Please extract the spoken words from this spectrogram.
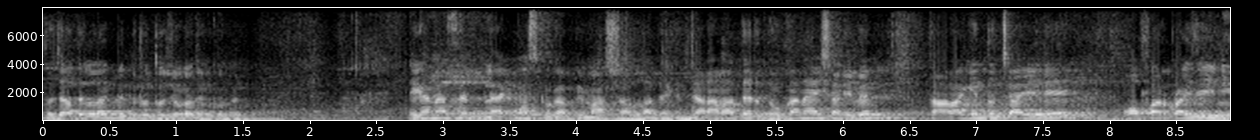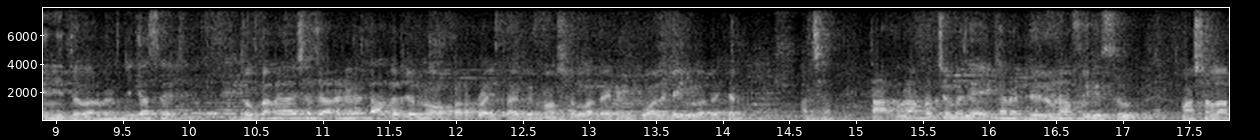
তো যাদের লাগবে দ্রুত যোগাযোগ করবেন। এখানে আছে ব্ল্যাক মস্কো কাপি মাশাআল্লাহ দেখেন। যারা আমাদের দোকানে এসে নেবেন, তারা কিন্তু চাইলে অফার প্রাইজেই নিয়ে নিতে পারবেন, ঠিক আছে? দোকানে এসে যারা নেবেন, তাদের জন্য অফার প্রাইস থাকবে। মাশাআল্লাহ, দেখেন কোয়ালিটিগুলো দেখেন। আচ্ছা তারপরে আমরা চলে যাই এখানে বেলুন আছে কিছু। মাশাআল্লাহ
